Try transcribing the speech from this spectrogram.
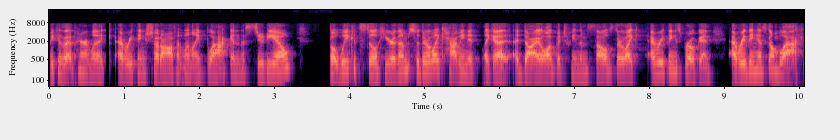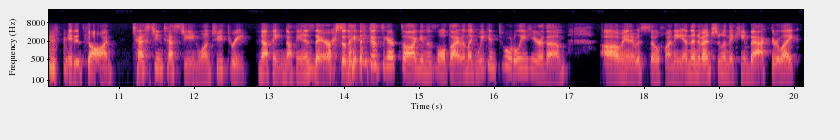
because apparently, like, everything shut off and went like black in the studio but we could still hear them. So they're like having it like a, a dialogue between themselves. They're like, everything's broken. Everything has gone black. it is gone. testing, testing, one, two, three, nothing, nothing is there. So they, they just kept talking this whole time, and like we can totally hear them. Oh man, it was so funny. And then eventually when they came back, they're like,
